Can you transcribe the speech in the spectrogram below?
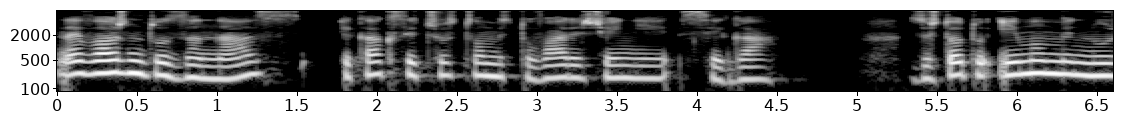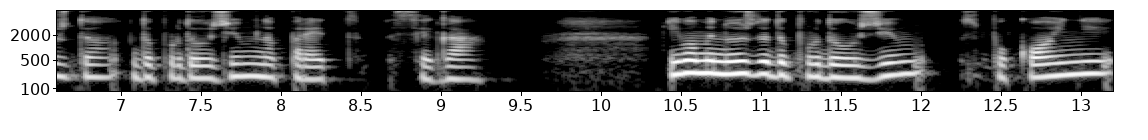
най-важното за нас е как се чувстваме с това решение сега. Защото имаме нужда да продължим напред сега. Имаме нужда да продължим спокойни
